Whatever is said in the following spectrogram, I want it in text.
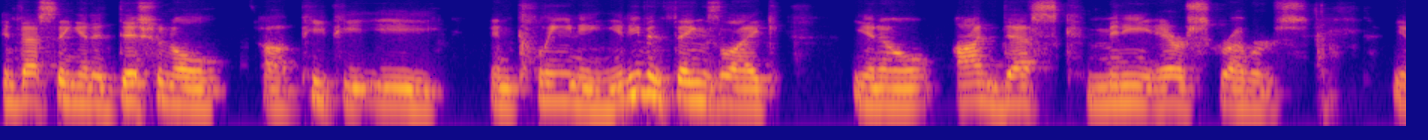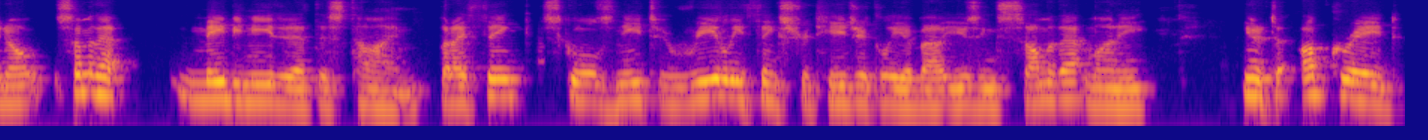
investing in additional uh, PPE, and cleaning, and even things like, you know, on desk mini air scrubbers. You know, some of that may be needed at this time, but I think schools need to really think strategically about using some of that money, you know, to upgrade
